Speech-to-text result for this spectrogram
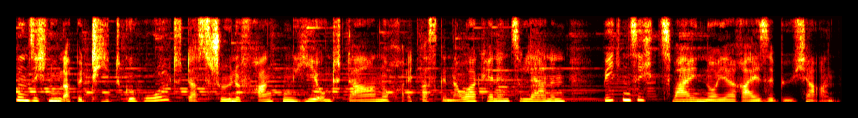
Man sich nun Appetit geholt, das schöne Franken hier und da noch etwas genauer kennenzulernen, bieten sich zwei neue Reisebücher an.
